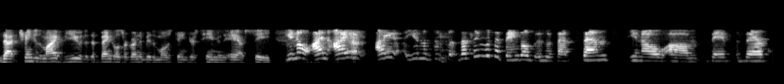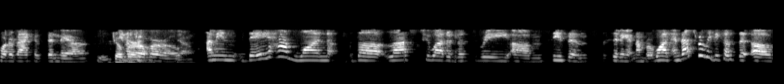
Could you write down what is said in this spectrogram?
that changes my view that the Bengals are going to be the most dangerous team in the AFC. You know, I I I you know the the, the thing with the Bengals is is that since you know um they their quarterback has been there. Joe You know, Burrow. Joe Burrow. Yeah. I mean, they have won the last two out of the three um seasons sitting at number one, and that's really because the uh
